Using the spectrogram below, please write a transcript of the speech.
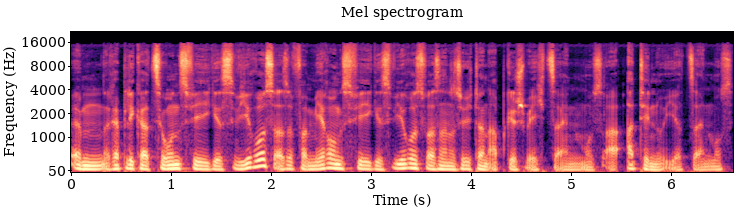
ähm, replikationsfähiges Virus, also vermehrungsfähiges Virus, was natürlich dann abgeschwächt sein muss, attenuiert sein muss.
